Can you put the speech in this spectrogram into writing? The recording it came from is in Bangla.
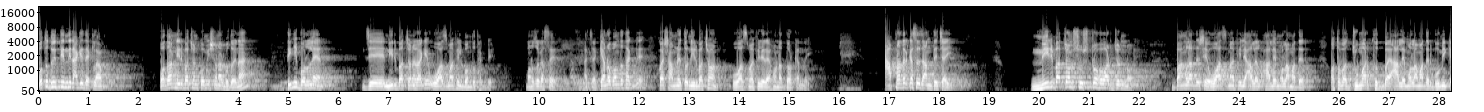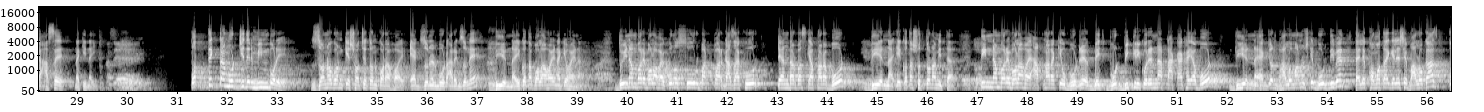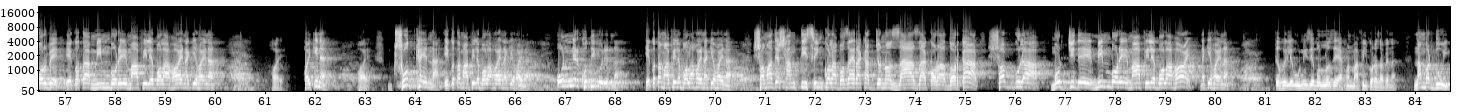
গত দুই, তিন দিন আগে দেখলাম প্রধান নির্বাচন কমিশনার বোধহয়, না? তিনি বললেন যে নির্বাচনের আগে ওয়াজ মাহফিল বন্ধ থাকবে। মনোযোগ আছে? আচ্ছা কেন বন্ধ থাকবে? কয়, সামনে তো নির্বাচন, ওয়াজ মাহফিলের এখন আর দরকার নেই। আপনাদের কাছে জানতে চাই, নির্বাচন সুষ্ঠু হওয়ার জন্য বাংলাদেশে ওয়াজ মাহফিলে আলে আলেম ওলামাদের অথবা জুমার খুদ্বায় আলেম ওলামাদের ভূমিকা আছে নাকি নাই? প্রত্যেকটা মসজিদের মিম্বরে জনগণকে সচেতন করা হয় একজনের ভোট আরেকজনে দিয়েন না। এই কথা বলা হয় নাকি হয় না? দুই নম্বরে বলা হয় কোনো সুর বাটপার গাজাখুর টেন্ডার বাসকে আপনারা ভোট দিয়েন না, এ কথা সত্য না মিথ্যা? তিন নম্বরে বলা হয়, আপনারা কেউ ভোটে বে- ভোট বিক্রি করেন না, টাকা খাইয়া ভোট দিয়েন না। একজন ভালো মানুষকে ভোট দিবেন, তাইলে ক্ষমতায় গেলে সে ভালো কাজ করবে। এ কথা মিম্বরে, মাহফিলে বলা হয় নাকি হয় না? হয়। হয় কি না? হয়। সুদ খাইয়েন না, এ কথা মাহফিলে বলা হয় নাকি হয় না? অন্যের ক্ষতি করেন না, এ কথা মাহফিলে বলা হয় নাকি হয় না? সমাজে শান্তি শৃঙ্খলা বজায় রাখার জন্য যা যা করা দরকার, সবগুলা মসজিদে, মিম্বরে মাহফিলে বলা হয়, নাকি হয় না? তো হইলে উনি যে বলল যে এখন মাহফিল করা যাবে না। নাম্বার দুই,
